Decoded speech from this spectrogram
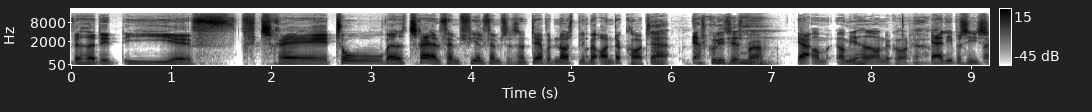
hvad hedder det, i øh, f- tre, to, hvad, 93, 94, eller sådan der hvor den også blev med undercut. Ja. Jeg skulle lige til at spørge, Ja. ja. om, om jeg havde undercut. Ja. Ja, lige præcis.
